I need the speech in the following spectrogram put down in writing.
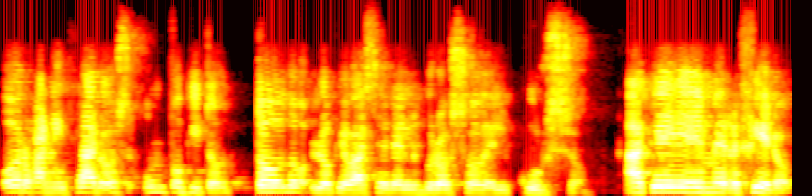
organizaros un poquito todo lo que va a ser el grosso del curso. ¿A qué me refiero?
